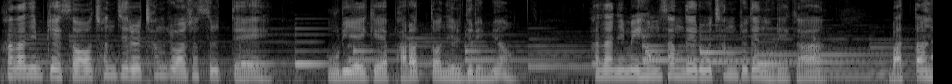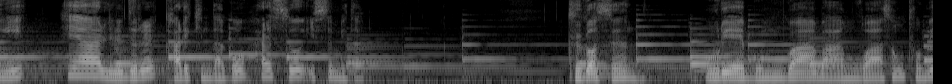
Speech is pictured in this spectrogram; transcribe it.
하나님께서 천지를 창조하셨을 때 우리에게 바랐던 일들이며 하나님의 형상대로 창조된 우리가 마땅히 해야 할 일들을 가리킨다고 할 수 있습니다. 그것은 우리의 몸과 마음과 성품이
